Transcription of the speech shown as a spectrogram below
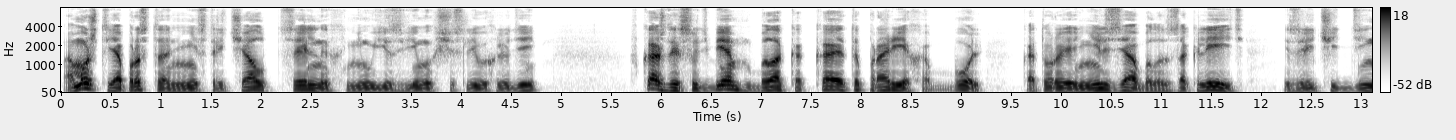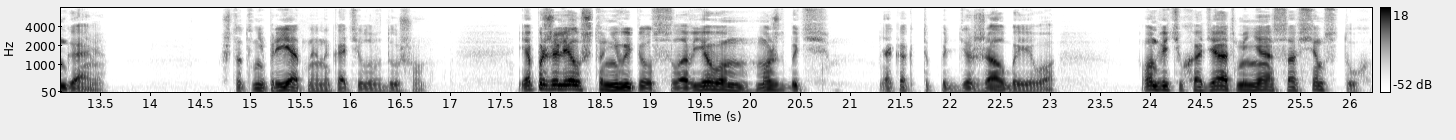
А может, я просто не встречал цельных, неуязвимых, счастливых людей? В каждой судьбе была какая-то прореха, боль, которую нельзя было заклеить и залечить деньгами. Что-то неприятное накатило в душу. Я пожалел, что не выпил с Соловьевым. Может быть, я как-то поддержал бы его. Он ведь, уходя от меня, совсем стух.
